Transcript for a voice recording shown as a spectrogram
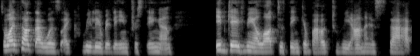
so i thought that was like really really interesting and it gave me a lot to think about to be honest that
